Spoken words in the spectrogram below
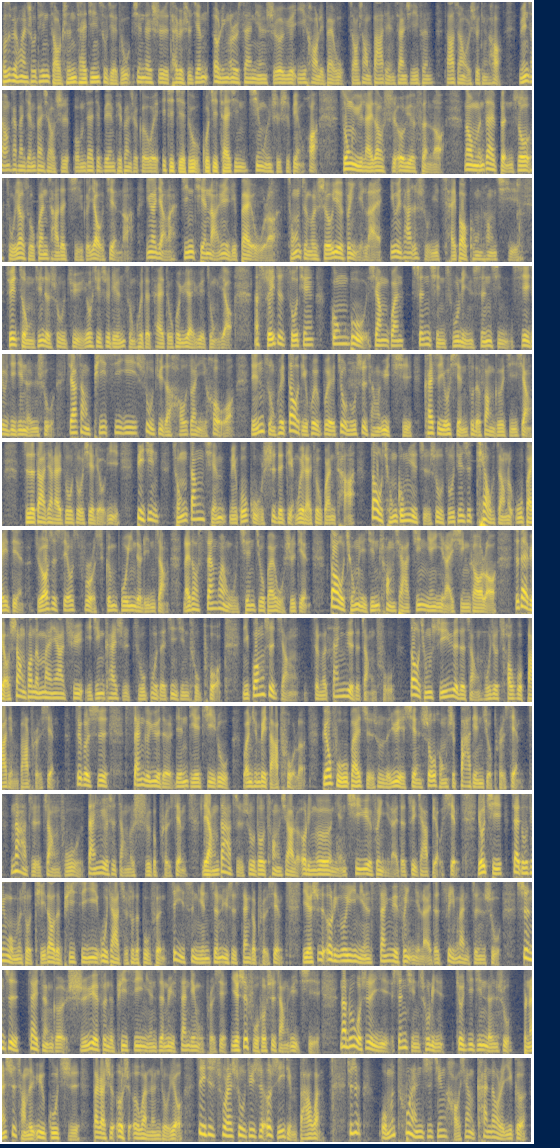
投资朋，欢迎收听早晨财经速解读。现在是台北时间二零二三年十二月一号，礼拜五早上八点三十一分。大家早上好，我是邱廷浩。明天早上开盘前半小时，我们在这边陪伴着各位一起解读国际财经新闻实、时变化。终于来到十二月份了。那我们在本周主要所观察的几个要件啦，应该讲了，今天呐，因为礼拜五了，从整个十二月份以来，因为它是属于财报空窗期，所以总经的数据，尤其是联总会的态度会越来越重要。那随着昨天公布相关申请初领申请失业救济金人数，加上 PCE 数据的好转以后哦，联总会到底会不会就如市场预期，开始有显著的放鸽迹象，值得大家来多做一些留意。毕竟从当前美国股市的点位来做观察，道琼工业指数昨天是跳涨了五百点，主要是 Salesforce 跟波音的领涨，来到三万五千九百五十点，道琼已经创下今年以来新高了。这代表上方的卖压区已经开始逐步的进行突破。你光是讲。整个单月的涨幅，道琼十一月的涨幅就超过八点八 percent。这个是三个月的连跌记录完全被打破了。标普五百指数的月线收红是八点九 percent，纳指涨幅单月是涨了十个 percent，两大指数都创下了二零二二年七月份以来的最佳表现。尤其在昨天我们所提到的 PCE 物价指数的部分，这一次年增率是三个 percent，也是二零二一年三月份以来的最慢增速。甚至在整个十月份的 PCE 年增率三点五 percent，也是符合市场预期。那如果是以申请初领救济金人数本来市场的预估值大概是二十二万人左右，这一次出来数据是二十一点八万，就是我们突然之间好像看到了一个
